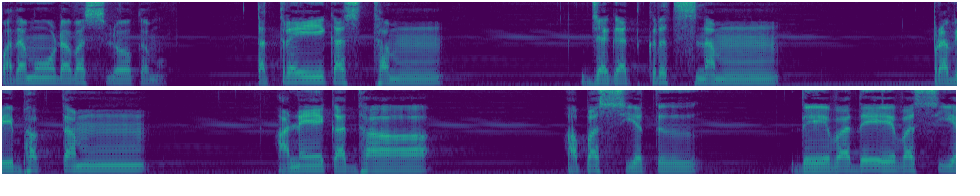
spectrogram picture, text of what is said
పదమూడవ శ్లోకము. తత్రైకస్థం జగత్కృత్స్నం ప్రవిభక్తం అనేకధా అపశ్యత్. देवदेवस्य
